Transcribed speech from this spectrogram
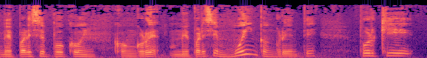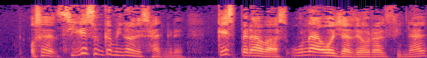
me parece poco incongruente, me parece muy incongruente, porque, o sea, sigues un camino de sangre. ¿Qué esperabas? ¿Una olla de oro al final?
